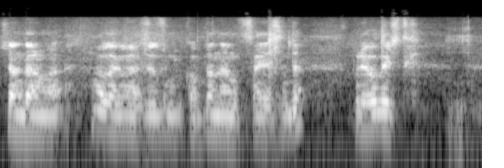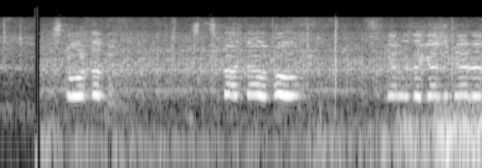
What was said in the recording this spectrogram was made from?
jandarma Allah razı olsun komutanların sayesinde buraya ulaştık. İşte oradadır. Üç buçuk hatta o tavuğun sizin yanınıza geldiğim yerde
